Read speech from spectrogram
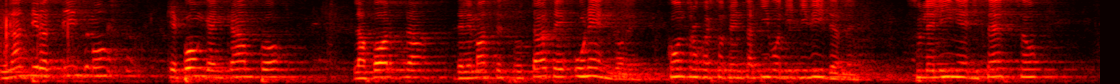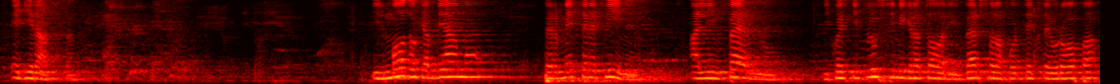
un antirazzismo che ponga in campo la forza delle masse sfruttate unendole contro questo tentativo di dividerle sulle linee di sesso e di razza. Il modo che abbiamo per mettere fine all'inferno di questi flussi migratori verso la fortezza Europa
